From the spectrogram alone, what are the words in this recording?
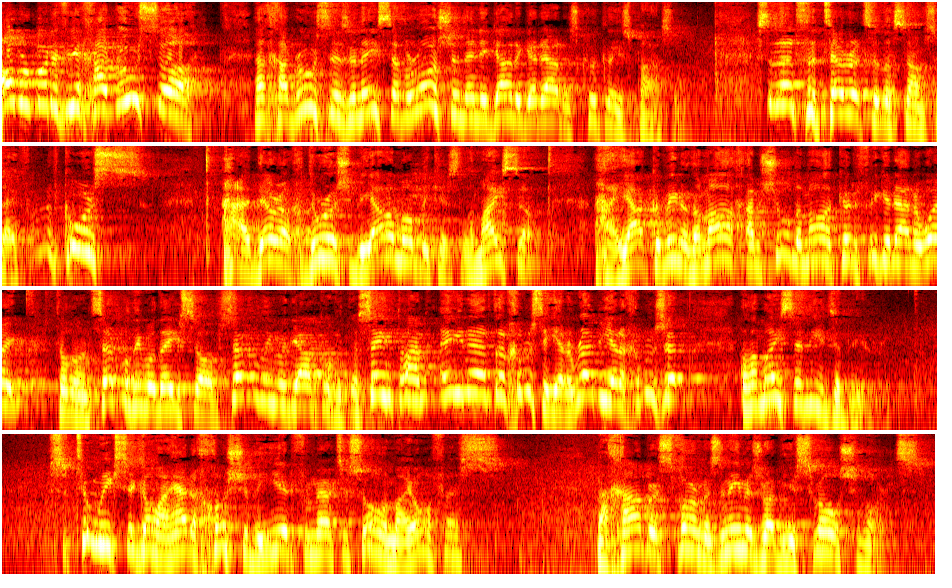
Over, but if you're Chavrusa, and Chavrusa is an Ace Esav Arosha, then you got to get out as quickly as possible. So that's the teretz of the Sam Sefer. Of course, Derech Durush Bialmo, because Lamaisa, Yaakov, the Malach, I'm sure the Malach could have figured out a way to learn separately with Esau, separately with Yaakov at the same time. And you didn't have to He had a Rebbe, he had a Chabrusa. Lamaisa needs a beer. So two weeks ago, I had a Chosh of a year from Eretz Yisrael in my office. Machaber's firm, his name is Rabbi Yisrael Schwartz.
